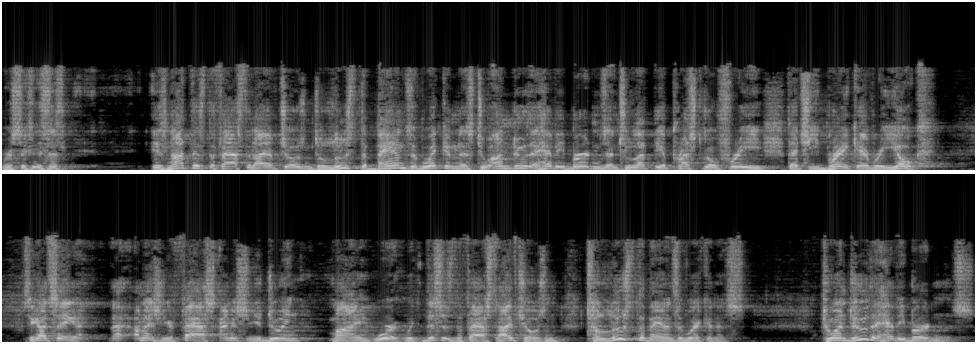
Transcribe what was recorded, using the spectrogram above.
Verse 6 is this, is not this the fast that I have chosen to loose the bands of wickedness, to undo the heavy burdens, and to let the oppressed go free, that ye break every yoke? See, God's saying, I'm not mentioning your fast. I'm mentioning you doing my work. Which, this is the fast I've chosen to loose the bands of wickedness, to undo the heavy burdens,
